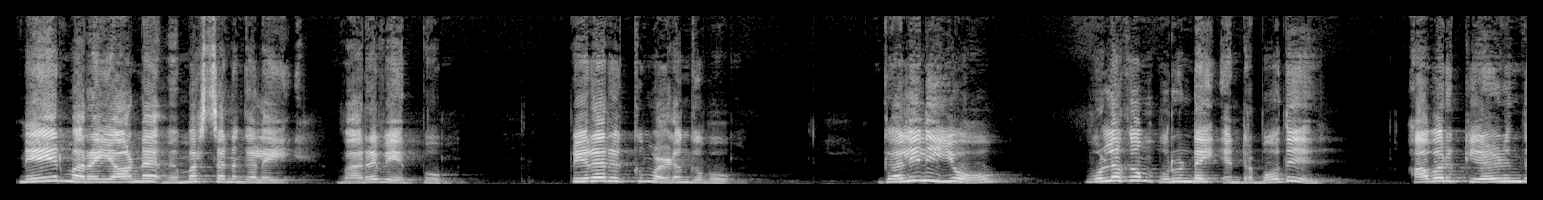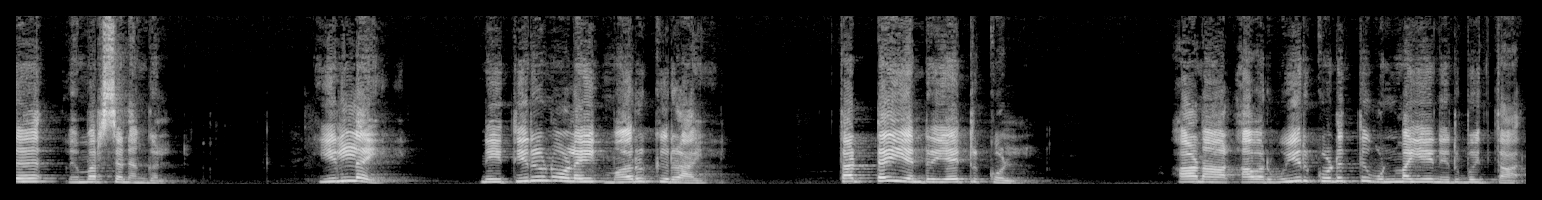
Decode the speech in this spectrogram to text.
நேர்மறையான விமர்சனங்களை வரவேற்போம். பிறருக்கும் வழங்குவோம். கலிலியோ உலகம் உருண்டை என்றபோது அவருக்கு எழுந்த விமர்சனங்கள். இல்லை நீ திருநூலை மறுக்கிறாய். தட்டை என்று ஏற்றுக்கொள். ஆனால் அவர் உயிர் கொடுத்து உண்மையை நிரூபித்தார்.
